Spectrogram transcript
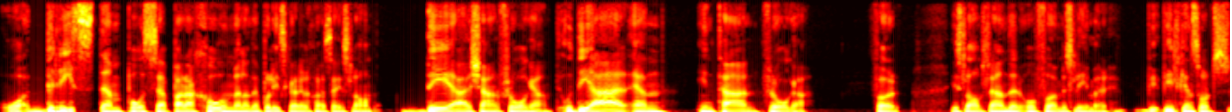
och bristen på separation mellan det politiska och religiösa islam, det är kärnfrågan. Och det är en intern fråga för islamsländer och för muslimer. Vilken sorts,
